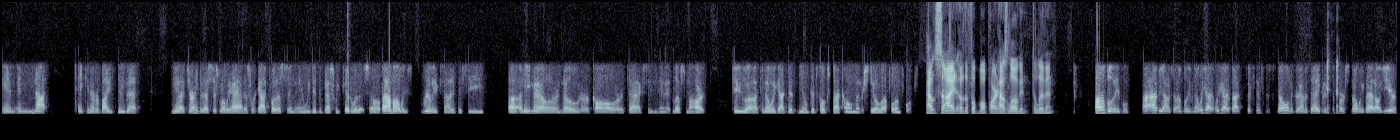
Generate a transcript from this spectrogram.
and and not taking everybody through that you know that journey. But that's just what we had. That's where God put us, and, and we did the best we could with it. So, but I'm always really excited to see uh, an email or a note or a call or a text, and, and it lifts my heart to uh, to know we got good you know good folks back home that are still uh, pulling for us. Outside of the football part, how's Logan to live in? Unbelievable. I, I'll be honest, with you, unbelievable. Now we got we got about six inches of snow on the ground today, but it's the first snow we've had all year.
